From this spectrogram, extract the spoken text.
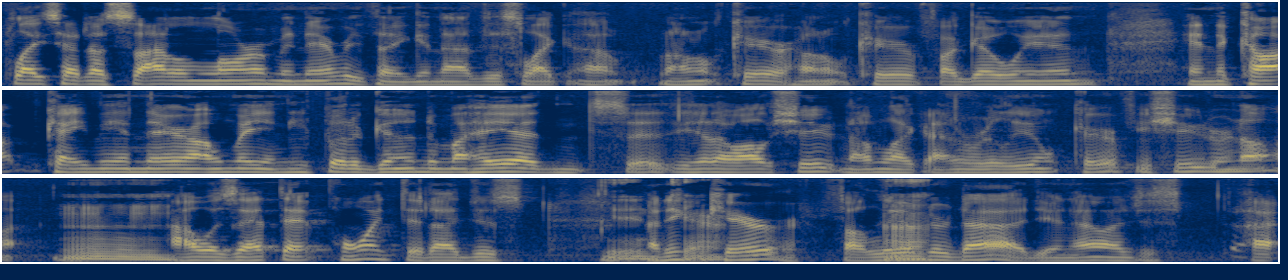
place had a silent alarm and everything, and I just like I, I don't care. I don't care if I go in. And the cop came in there on me, and he put a gun to my head and said, "You know, I'll shoot." And I'm like, "I really don't care if you shoot or not." Mm, I was at that point that I just didn't I didn't care. care, if I lived or died. You know, I just I,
